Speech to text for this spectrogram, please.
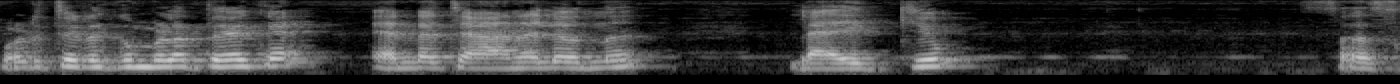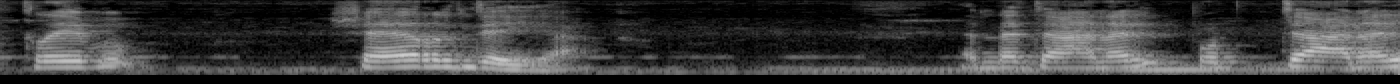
പൊടിച്ചെടുക്കുമ്പോഴത്തേക്ക് എന്റെ ചാനലൊന്ന് ലൈക്കും സബ്സ്ക്രൈബും ഷെയറും ചെയ്യുക. എന്റെ channel food channel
